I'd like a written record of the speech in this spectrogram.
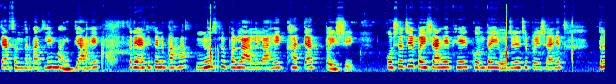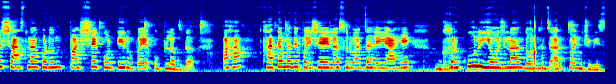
त्या संदर्भातली माहिती आहे. तर या ठिकाणी पहा न्यूजपेपरला आलेलं आहे खात्यात पैसे. कशाचे पैसे आहेत हे कोणत्या योजनेचे पैसे आहेत? तर शासनाकडून पाचशे कोटी रुपये उपलब्ध. पहा खात्यामध्ये पैसे यायला सुरुवात झालेली आहे. घरकुल योजना दोन हजार पंचवीस.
